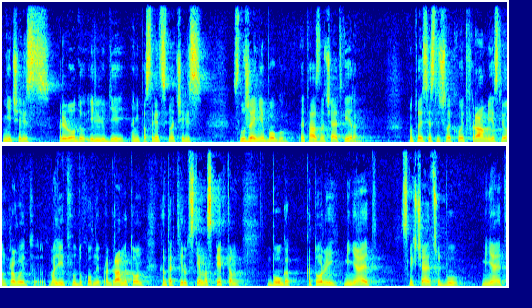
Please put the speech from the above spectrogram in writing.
не через природу или людей, а непосредственно через служение Богу. Это означает вера. Ну, то есть, если человек ходит в храм, если он проводит молитву, духовные программы, то он контактирует с тем аспектом Бога, который меняет смягчает судьбу, меняет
